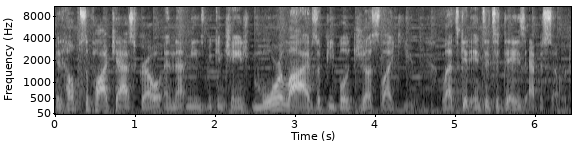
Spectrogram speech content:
It helps the podcast grow, and that means we can change more lives of people just like you. Let's get into today's episode.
